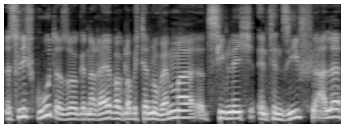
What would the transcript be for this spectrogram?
es lief gut. Also generell war, glaube ich, der November ziemlich intensiv für alle.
